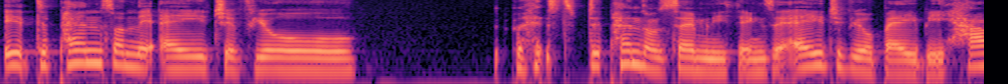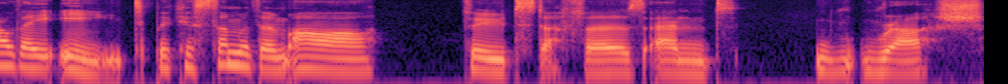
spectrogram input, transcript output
it depends on the age of your. It depends on so many things. The age of your baby, how they eat, because some of them are food stuffers and rush.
